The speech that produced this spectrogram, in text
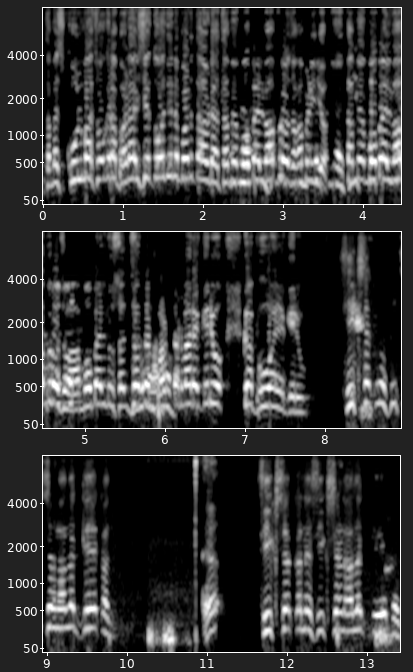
તમે સ્કૂલમાં છોકરા ભણાય છે તો જ એને ભણતા આવડે. તમે મોબાઈલ વાપરો છો સાંભળી જો તમે મોબાઈલ વાપરો છો. આ મોબાઈલનું સંશોધન ભણતર વારે કર્યું કે ભુવાએ કર્યું? શિક્ષકનું શિક્ષણ અલગ કે એક જ? હે? શિક્ષક અને શિક્ષણ અલગ કે એક જ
